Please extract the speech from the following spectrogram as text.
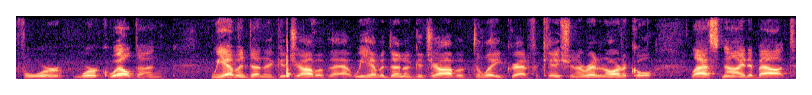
for work well done. We haven't done a good job of that. We haven't done a good job of delayed gratification. I read an article last night about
